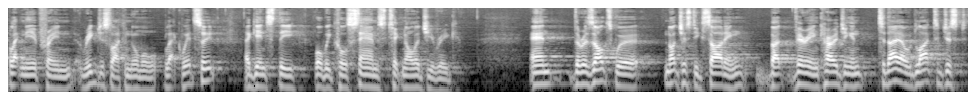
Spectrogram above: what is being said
black neoprene rig, just like a normal black wetsuit, against the what we call SAMS technology rig. And the results were not just exciting, but very encouraging. And today I would like to just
